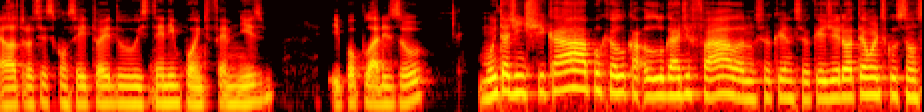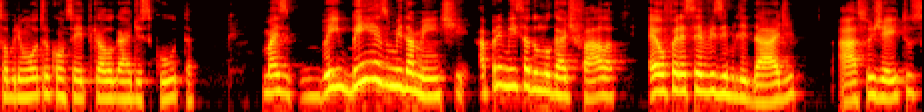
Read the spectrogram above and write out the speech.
Ela trouxe esse conceito aí do standing point feminismo e popularizou. Muita gente fica, ah, porque o lugar, de fala, não sei o que, não sei o que. Gerou até uma discussão sobre um outro conceito que é o lugar de escuta. Mas, bem, bem resumidamente, a premissa do lugar de fala é oferecer visibilidade a sujeitos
